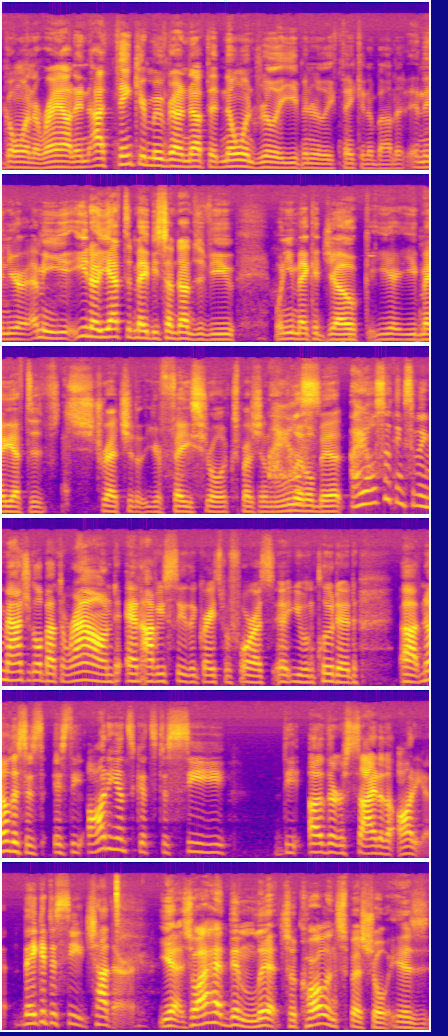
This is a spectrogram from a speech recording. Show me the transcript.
going around, and I think you're moving around enough that no one's really even really thinking about it. And then you're, I mean, you, you know, you have to maybe sometimes if you when you make a joke, you, you maybe have to stretch it, your facial expression a I little als- bit. I also think something magical about the round, and obviously the greats before us, uh, you included, uh, know this is is the audience gets to see the other side of the audience. They get to see each other. Yeah, so I had them lit. So Carlin's special is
